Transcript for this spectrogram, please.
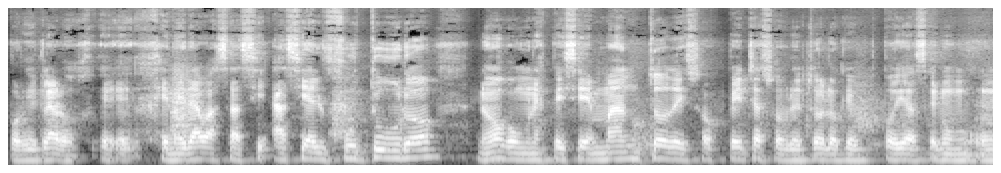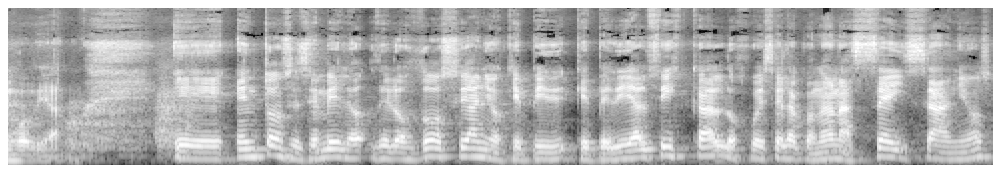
porque claro, eh, generabas hacia, el futuro, ¿no? Como una especie de manto de sospecha sobre todo lo que podía hacer un gobierno. Eh, entonces, en vez de los 12 años que, pedía el fiscal, los jueces la condenan a 6 años,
